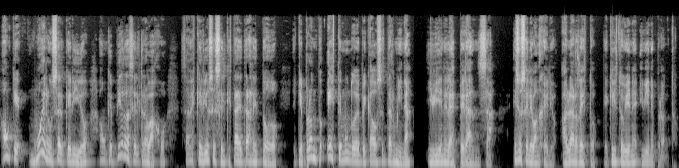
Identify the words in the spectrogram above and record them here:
aunque muera un ser querido, aunque pierdas el trabajo, sabes que Dios es el que está detrás de todo y que pronto este mundo de pecado se termina y viene la esperanza. Eso es el Evangelio, hablar de esto, que Cristo viene y viene pronto.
